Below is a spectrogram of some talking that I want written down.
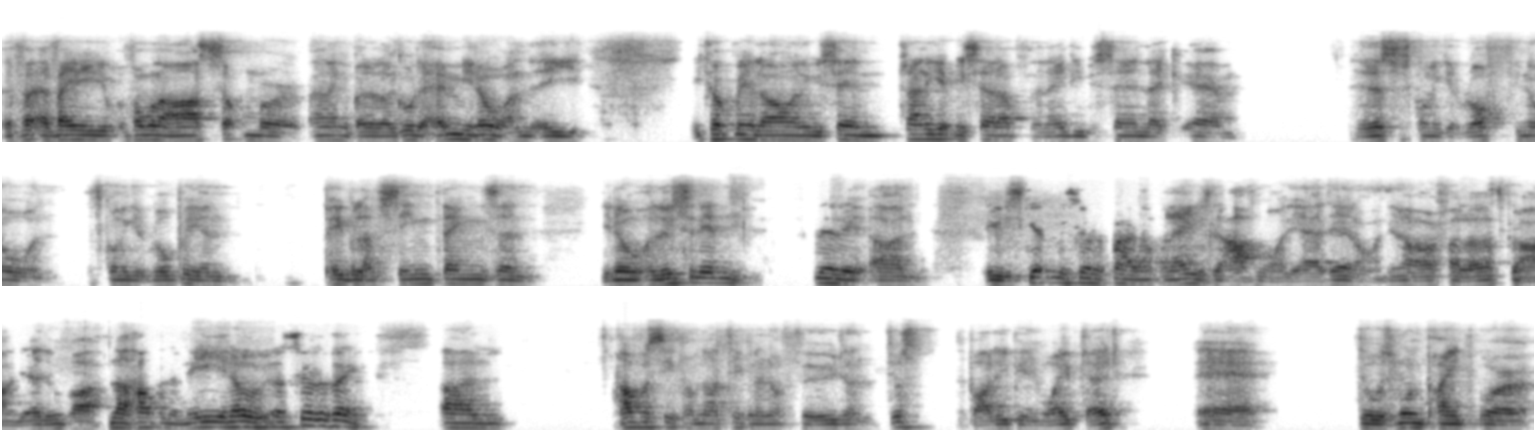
if if I if I want to ask something or anything about it, I'll go to him. You know, and he." he took me along and he was saying, trying to get me set up for the night. He was saying like, um, this is going to get rough, you know, and it's going to get ropey, and people have seen things and you know hallucinating really. And he was getting me sort of fired up, and I was laughing, "Oh yeah, dead on, you know, our fella, that's grand, yeah, don't happened to me, you know, that sort of thing." And obviously, from not taking enough food and just the body being wiped out, uh, there was one point where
